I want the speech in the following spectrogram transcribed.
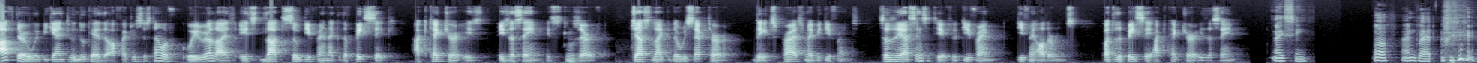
after we began to look at the olfactory system, we realized it's not so different. Like the basic architecture is, is the same, it's conserved. Just like the receptor, the express may be different. So they are sensitive to different, different odorants, but the basic architecture is the same. I see. Well, I'm glad.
